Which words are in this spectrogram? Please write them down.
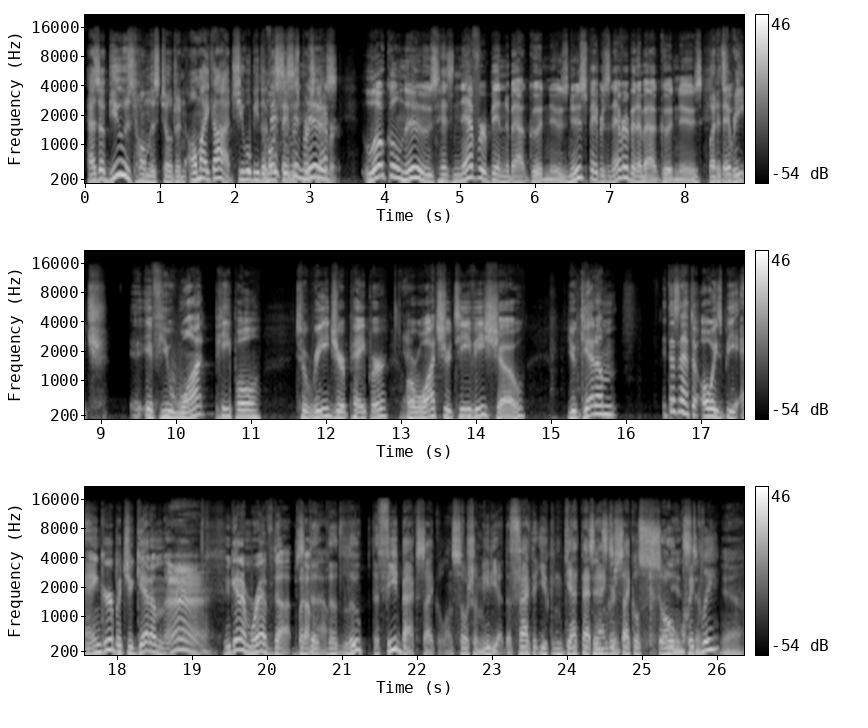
has abused homeless children, oh my God, she will be the But most famous person news. ever. Local news has never been about good news. Newspapers have never been about good news. But it's They- reach. If you want people to read your paper or watch your TV show, you get them. It doesn't have to always be anger, but you get them. you get them revved up But somehow. the, the loop, the feedback cycle on social media, the fact that you can get that It's anger instant. cycle so Instant. quickly, Yeah.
